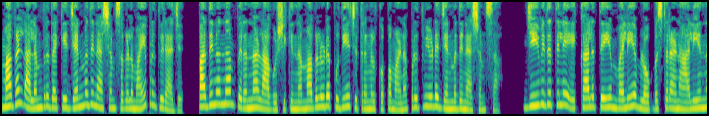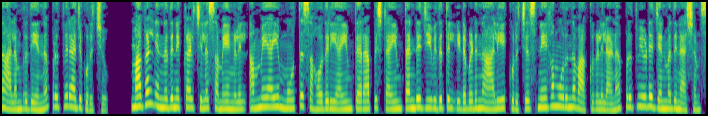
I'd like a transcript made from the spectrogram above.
മകൾ അലംബൃതയ്ക്ക് ജന്മദിനാശംസകളുമായി പൃഥ്വിരാജ്. പതിനൊന്നാം പിറന്നാൾ ആഘോഷിക്കുന്ന മകളുടെ പുതിയ ചിത്രങ്ങൾക്കൊപ്പമാണ് പൃഥ്വിയുടെ ജന്മദിനാശംസ. ജീവിതത്തിലെ എക്കാലത്തെയും വലിയ ബ്ലോക്ക്ബസ്റ്ററാണ് ആലിയെന്ന അലംകൃതയെന്ന് പൃഥ്വിരാജ് കുറിച്ചു. മകൾ എന്നതിനേക്കാൾ ചില സമയങ്ങളിൽ അമ്മയായും മൂത്ത സഹോദരിയായും തെറാപ്പിസ്റ്റായും തന്റെ ജീവിതത്തിൽ ഇടപെടുന്ന ആലിയെക്കുറിച്ച് സ്നേഹമൂറുന്ന വാക്കുകളിലാണ് പൃഥ്വിയുടെ ജന്മദിനാശംസ.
